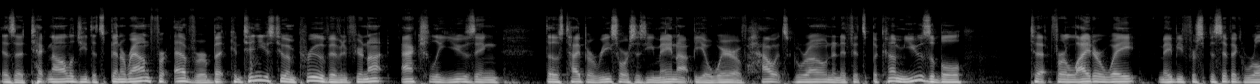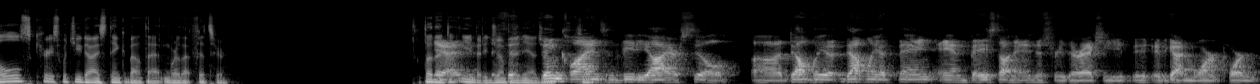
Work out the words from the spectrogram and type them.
as a technology that's been around forever, but continues to improve. Even if you're not actually using those type of resources, you may not be aware of how it's grown and if it's become usable to, for lighter weight, maybe for specific roles. Curious what you guys think about that and where that fits here. But yeah, anybody jump in? Yeah, thin clients and VDI are still uh, definitely a, definitely a thing, and based on the industry, they're actually they've gotten more important.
